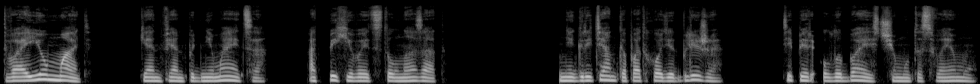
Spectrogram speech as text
«Твою мать!» Кен Фен поднимается, отпихивает стул назад. Негритянка подходит ближе, теперь улыбаясь чему-то своему.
